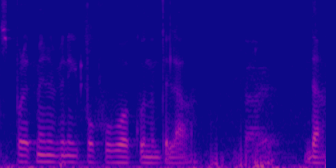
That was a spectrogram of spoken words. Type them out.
според мен, е винаги по-хубаво, ако наделява. Да.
